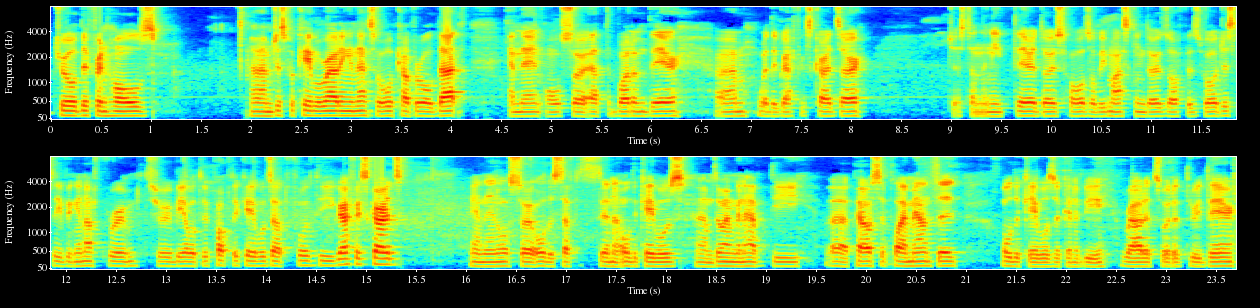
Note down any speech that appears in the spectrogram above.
drill different holes um, just for cable routing and that, so we'll cover all that. And then also at the bottom there, um, where the graphics cards are, just underneath there, those holes, I'll be masking those off as well, just leaving enough room to be able to pop the cables out for the graphics cards and then also all the stuff that's in all the cables um, I'm gonna have the uh, power supply mounted all the cables are gonna be routed sorted through there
